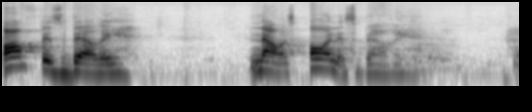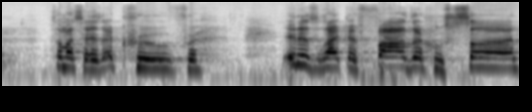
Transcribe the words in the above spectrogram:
off its belly, now it's on its belly. Somebody says that crude for it is like a father whose son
